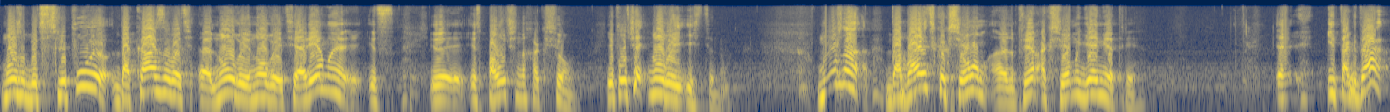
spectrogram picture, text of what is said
может быть, вслепую доказывать э, новые и новые теоремы из, э, из полученных аксиом и получать новые истины. Можно добавить к аксиомам, например, аксиомы геометрии. И тогда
